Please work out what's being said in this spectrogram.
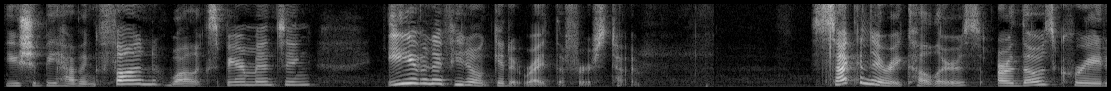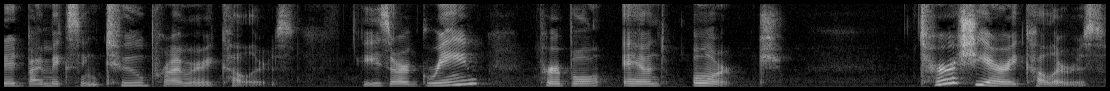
You should be having fun while experimenting, even if you don't get it right the first time. Secondary colors are those created by mixing two primary colors. These are green, purple, and orange. Tertiary colors,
